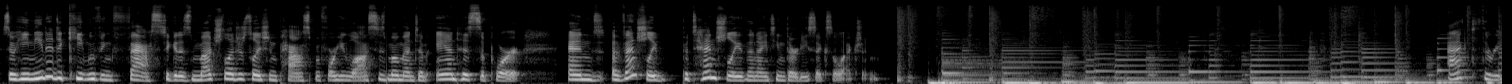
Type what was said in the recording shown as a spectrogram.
So he needed to keep moving fast to get as much legislation passed before he lost his momentum and his support, and eventually, potentially, the 1936 election. Act 3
